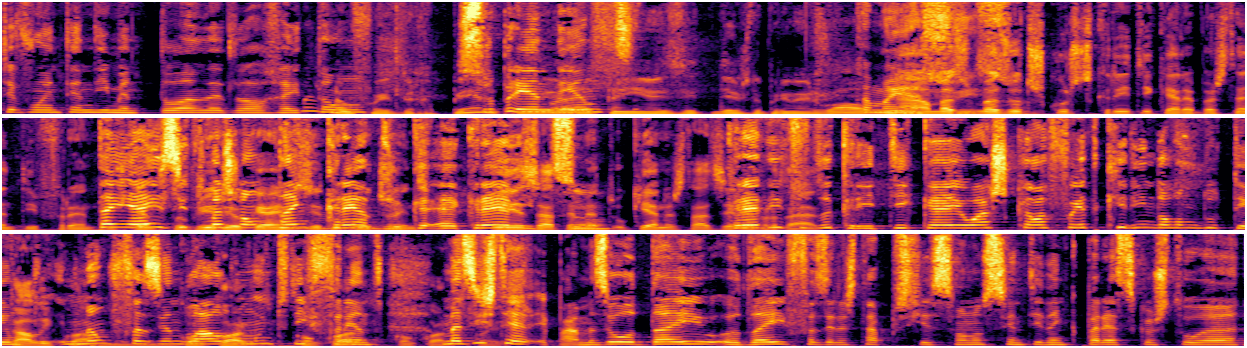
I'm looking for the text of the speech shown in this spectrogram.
teve um entendimento da Lana Del Rey Mas tão não foi de repente. Ela surpreendente. tem êxito desde o primeiro álbum. Também não, mas, mas o discurso de crítica era bastante diferente. Tem êxito, mas não tem crédito, Jeans. é crédito. Exatamente, o que a Ana está a dizer é crédito verdade. de crítica, eu acho que ela foi adquirindo ao longo do tempo, e qual. não fazendo Concordo, algo muito concordo, diferente. concordo mas com isto é, epá, mas eu odeio, odeio fazer esta apreciação no sentido em que parece que eu estou a,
